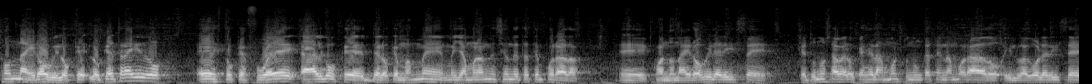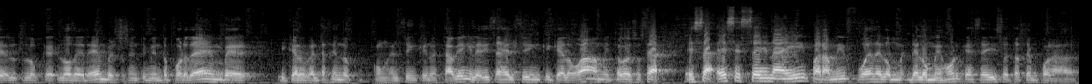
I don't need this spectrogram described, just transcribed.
con Nairobi, lo que, lo que ha traído esto, que fue algo que de lo que más me, me llamó la atención de esta temporada, eh, cuando Nairobi le dice que tú no sabes lo que es el amor, tú nunca te has enamorado, y luego le dice lo, que, lo de Denver, su sentimiento por Denver, y que lo que él está haciendo con Helsinki no está bien, y le dice a Helsinki que lo ama y todo eso. O sea, esa, esa escena ahí para mí fue de lo, de lo mejor que se hizo esta temporada.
